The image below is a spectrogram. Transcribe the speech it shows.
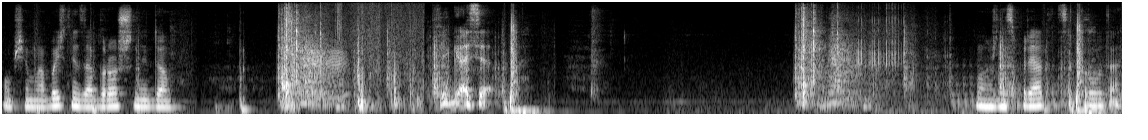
В общем, обычный заброшенный дом. Фига себе. Можно спрятаться, круто.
